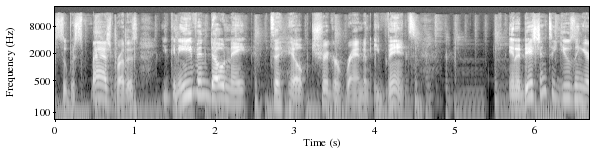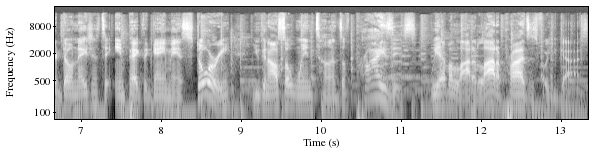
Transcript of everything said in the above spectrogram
Super Smash Brothers. You can even donate to help trigger random events. In addition to using your donations to impact the game and story, you can also win tons of prizes. We have a lot, a lot of prizes for you guys.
